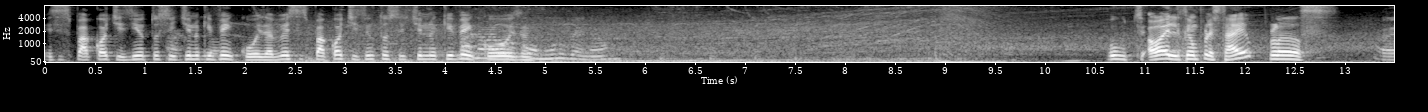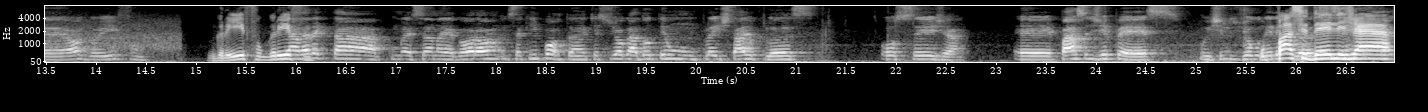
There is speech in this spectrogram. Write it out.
Esses pacotezinhos, eu tô sentindo que vem coisa, viu? Esses pacotezinhos, tô sentindo que vem Ah, não, coisa. É ouro comum, não vem não. Putz, ó, ele tem um Playstyle Plus. É, ó, grifo. Grifo, grifo. Galera que tá começando aí agora, ó, isso aqui é importante. Esse jogador tem um Playstyle Plus, ou seja, é, passa de GPS. O estilo de jogo O dele é passe plus, dele já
